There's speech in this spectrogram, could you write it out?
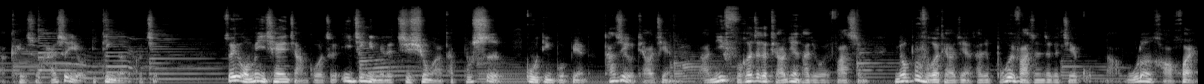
那可以说还是有一定的了解。所以我们以前也讲过，这个易经里面的吉凶啊，它不是固定不变的，它是有条件的啊。你符合这个条件，它就会发生；你若不符合条件，它就不会发生这个结果啊。无论好坏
